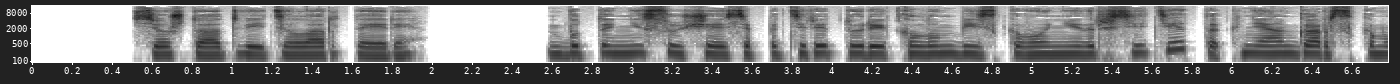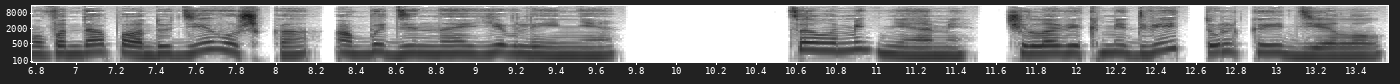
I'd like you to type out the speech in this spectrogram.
— все, что ответил Артери. Будто несущаяся по территории Колумбийского университета к Ниагарскому водопаду девушка — обыденное явление. Целыми днями человек-медведь только и делал,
